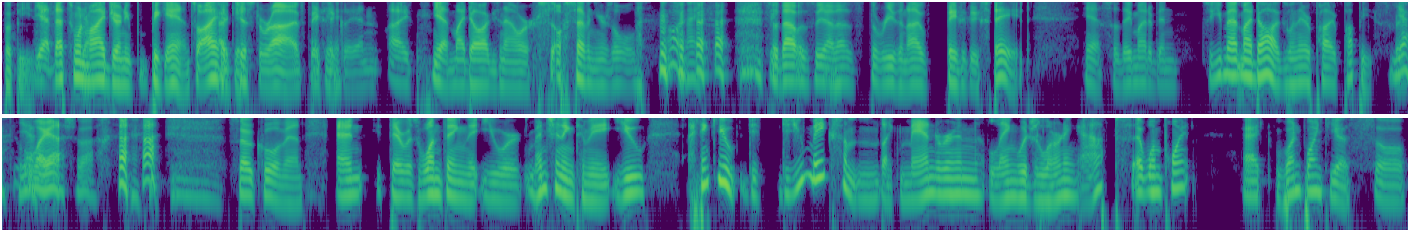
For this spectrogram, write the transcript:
puppies. Yeah, that's when Yeah. my journey began. So I had Okay. just arrived Okay. basically, and I yeah, my dogs now are so seven years old. Oh, nice. so that was yeah, that's the reason I basically stayed. Yeah, so they might have been. So you met my dogs when they were probably puppies. right? Yeah, oh yeah. Oh my gosh! Wow. so cool, man. And there was one thing that you were mentioning to me. You, I think you did. Did you make some mm, like Mandarin language learning apps at one point? At one point, yes. So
